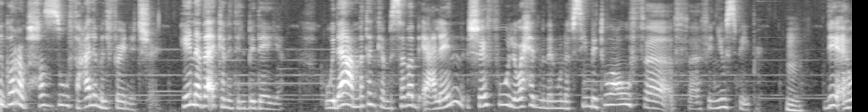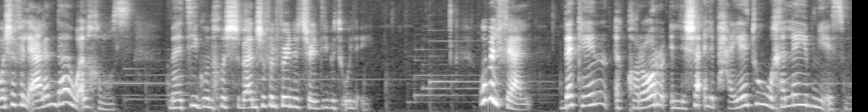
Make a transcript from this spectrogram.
يجرب حظه في عالم ال furniture هنا بقى كانت البداية وده عامة كان بسبب إعلان شافه لواحد من المنافسين بتوعه في في, في newspaper. دي هو شاف الإعلان ده وقال خلاص ما تيجوا نخش بقى نشوف ال furniture دي بتقول إيه. وبالفعل ده كان القرار اللي شقلب حياته وخلاه يبني اسمه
